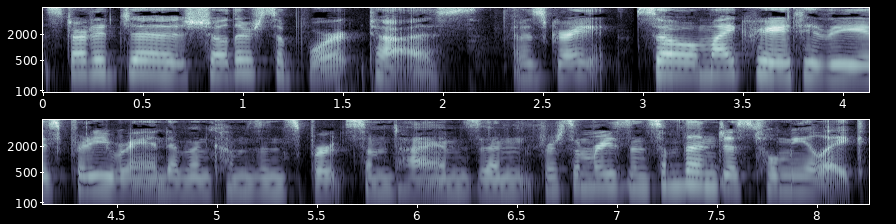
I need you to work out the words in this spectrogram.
started to show their support to us. It was great. So my creativity is pretty random and comes in spurts sometimes. And for some reason, something just told me like,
